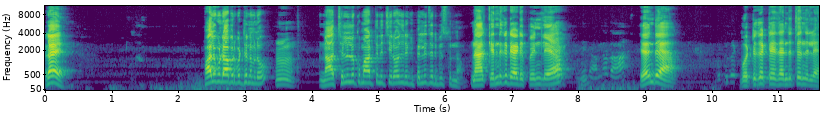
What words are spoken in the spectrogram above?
రే! పాల్గొండ ఆపరి పెట్టినములు ఉమ్. నా చెల్లెలు కుమార్తెనిచ్చి ఈ రోజు నీకు పెళ్ళి జరిపిస్తున్నాం. నాకెందుకు డాడీ పెళ్ళి? ఏంది? బొట్టు కట్టేది అందుతుందిలే.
